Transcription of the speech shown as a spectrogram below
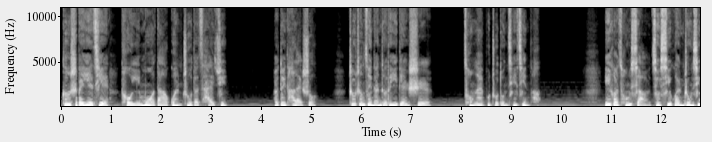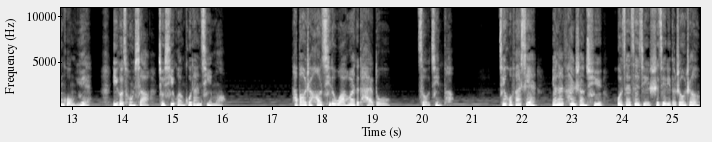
更是被业界投以莫大关注的才俊。而对他来说，周正最难得的一点是，从来不主动接近他。一个从小就习惯众星拱月，一个从小就习惯孤单寂寞。他抱着好奇的玩玩的态度走近他，结果发现，原来看上去活在自己世界里的周正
